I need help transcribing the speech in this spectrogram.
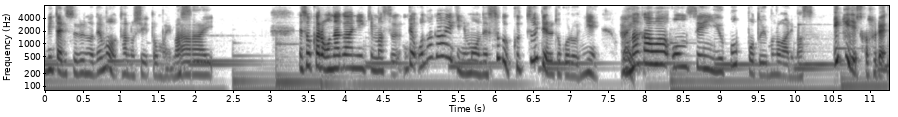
見たりするのでも楽しいと思います。はい。でそこから女川に行きます。で、女川駅にもうね、すぐくっついてるところに、はい女川温泉湯ポッポというものがあります。駅ですかそれ？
